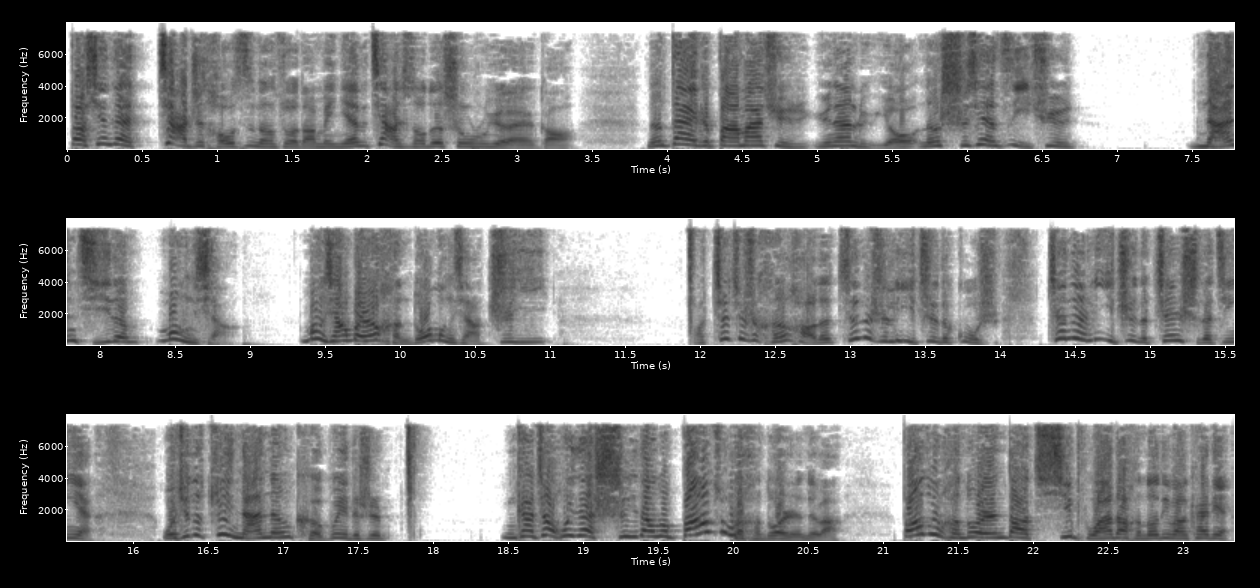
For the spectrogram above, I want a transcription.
到现在价值投资能做到，每年的价值投资收入越来越高，能带着爸妈去云南旅游，能实现自己去南极的梦想。梦想本有很多梦想之一啊，这就是很好的，真的是励志的故事，真的励志的真实的经验。我觉得最难能可贵的是，你看赵辉在实习当中帮助了很多人，对吧？帮助很多人到西普啊，到很多地方开店，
